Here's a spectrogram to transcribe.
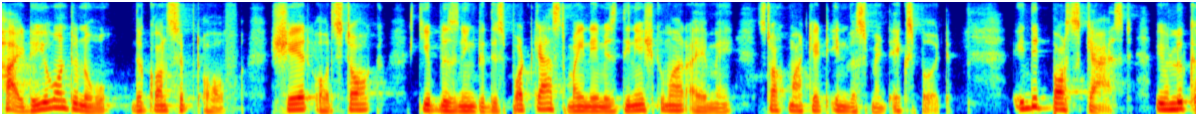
Hi, do you want to know the concept of share or stock? Keep listening to this podcast. My name is Dinesh Kumar. I am a stock market investment expert. In this podcast, we will look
